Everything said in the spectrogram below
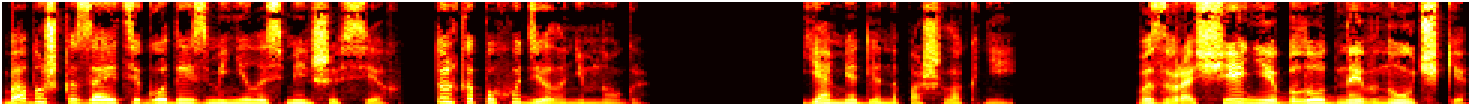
Бабушка за эти годы изменилась меньше всех, только похудела немного. Я медленно пошла к ней. «Возвращение блудной внучки!»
